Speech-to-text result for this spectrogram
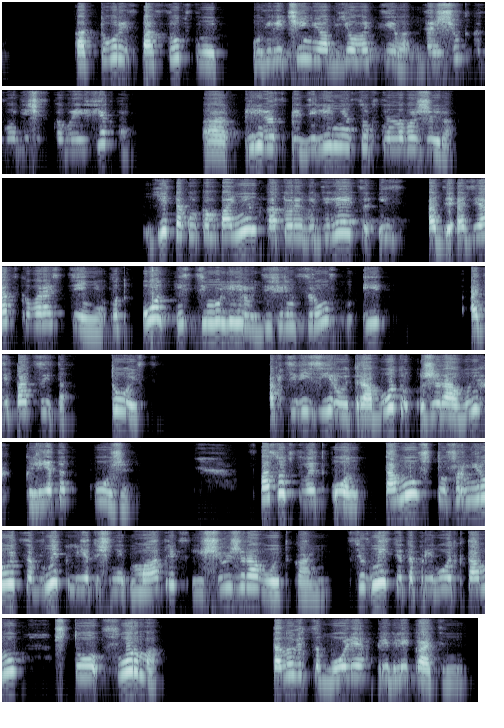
который способствует увеличению объема тела за счет косметического эффекта а, перераспределения собственного жира. Есть такой компонент, который выделяется из азиатского растения. Вот он и стимулирует дифференцировку и адипоцитов, то есть активизирует работу жировых клеток кожи. Способствует он тому, что формируется внеклеточный матрикс еще и жировой ткани. Все вместе это приводит к тому, что форма становится более привлекательной.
